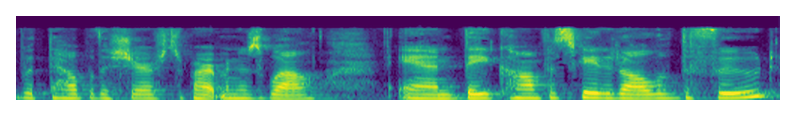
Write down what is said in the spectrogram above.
with the help of the sheriff's department as well, and they confiscated all of the food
